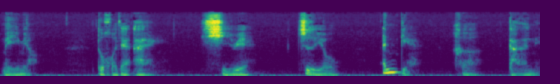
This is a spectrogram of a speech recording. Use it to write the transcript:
每一秒都活在爱。喜悦、自由、恩典和感恩里，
